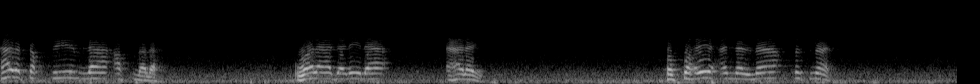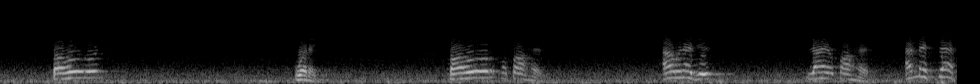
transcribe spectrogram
هذا التقسيم لا أصل له ولا دليل عليه. فالصحيح أن الماء قسمان طهور ونجس. طهور مطهر أو نجس لا يطهر. أما إثبات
